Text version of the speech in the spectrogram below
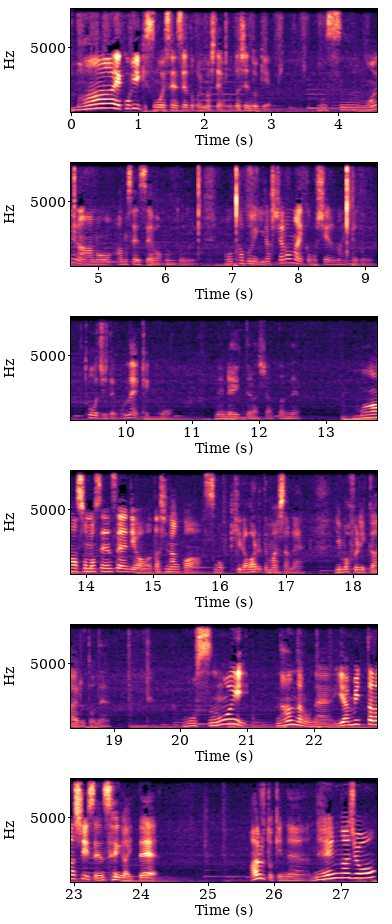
まあエコひいきすごい先生とかいましたよ私の時。もうすごいなあのあの先生は本当に。もう多分いらっしゃらないかもしれないけど当時でもね結構年齢いってらっしゃったんで。まあその先生には私なんかはすごく嫌われてましたね。今振り返るとね。もうすごいなんだろうね。嫌みったらしい先生がいてある時ね年賀状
